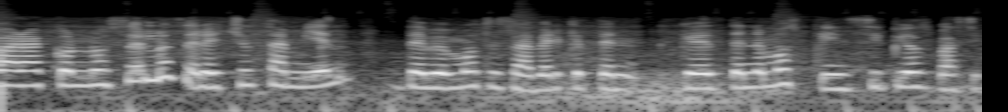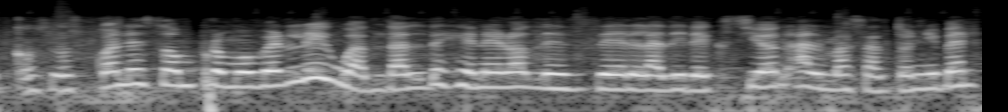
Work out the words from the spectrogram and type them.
Para conocer los derechos también debemos de saber que, que, tenemos principios básicos, los cuales son promover la igualdad de género desde la dirección al más alto nivel,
